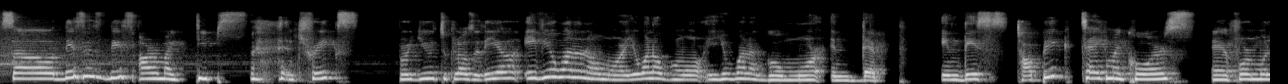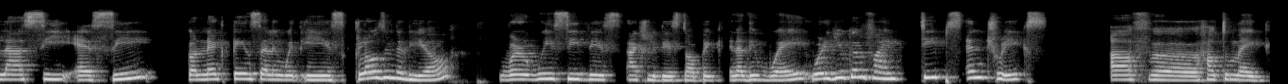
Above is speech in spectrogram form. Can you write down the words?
So this is these are my tips and tricks for you to close the deal. If you want to know more, you want to more, you want to go more in depth in this topic, take my course, uh, Formula CSC, Connecting Selling with Ease, Closing the Deal, where we see this actually this topic in a deep way, where you can find tips and tricks of uh, how to make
